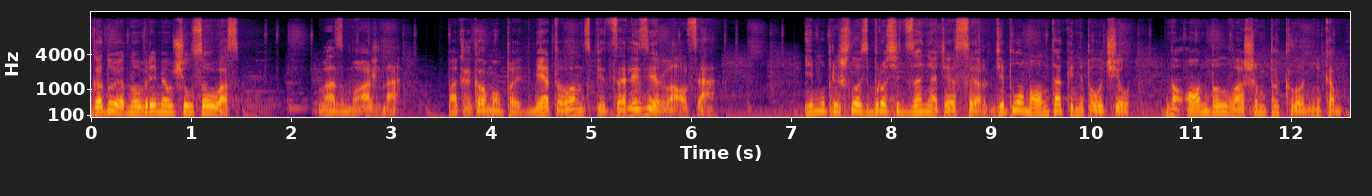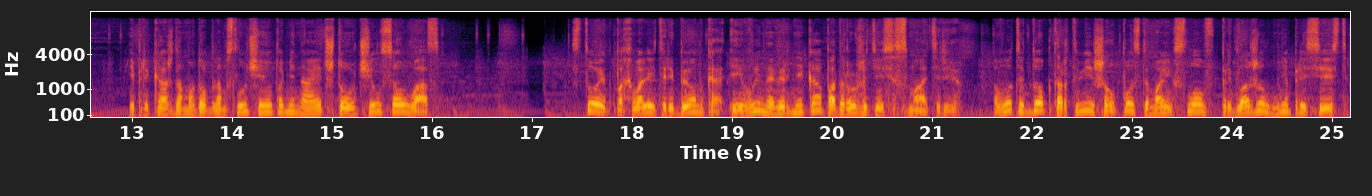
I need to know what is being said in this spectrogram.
году и одно время учился у вас. Возможно. По какому предмету он специализировался? Ему пришлось бросить занятия, сэр. Диплома он так и не получил. Но он был вашим поклонником. И при каждом удобном случае упоминает, что учился у вас. Стоит похвалить ребенка, и вы наверняка подружитесь с матерью. Вот и доктор Твишел после моих слов предложил мне присесть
